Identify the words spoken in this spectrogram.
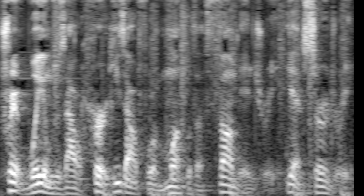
Trent Williams was out hurt. He's out for a month with a thumb injury. He had surgery.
